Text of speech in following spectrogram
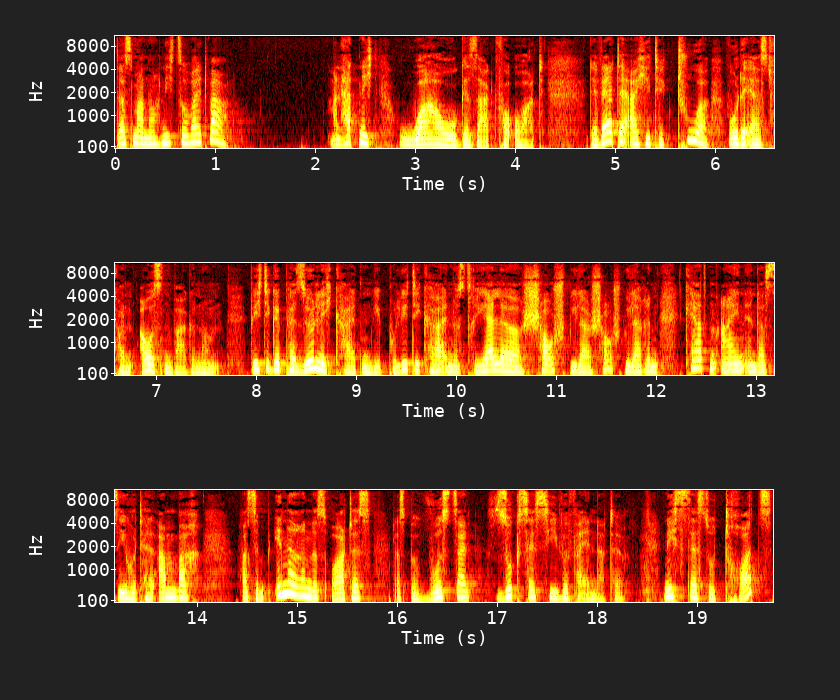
dass man noch nicht so weit war. Man hat nicht wow gesagt vor Ort. Der Wert der Architektur wurde erst von außen wahrgenommen. Wichtige Persönlichkeiten wie Politiker, Industrielle, Schauspieler, Schauspielerinnen kehrten ein in das Seehotel Ambach, was im Inneren des Ortes das Bewusstsein sukzessive veränderte. Nichtsdestotrotz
